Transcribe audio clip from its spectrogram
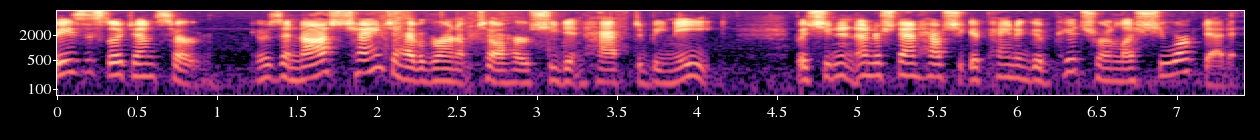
Beezus looked uncertain. It was a nice change to have a grown-up tell her she didn't have to be neat, but she didn't understand how she could paint a good picture unless she worked at it.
